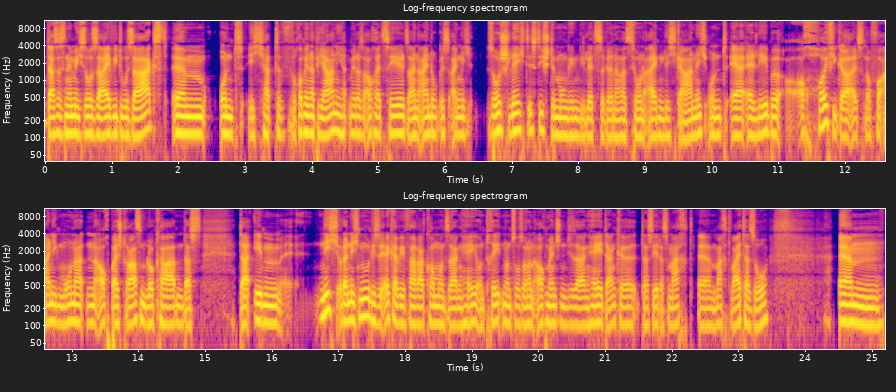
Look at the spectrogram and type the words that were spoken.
dass es nämlich so sei, wie du sagst. Ähm, und ich hatte, Robin Appiani hat mir das auch erzählt, sein Eindruck ist eigentlich, so schlecht ist die Stimmung gegen die letzte Generation eigentlich gar nicht. Und er erlebe auch häufiger als noch vor einigen Monaten, auch bei Straßenblockaden, dass da eben nicht oder nicht nur diese Lkw-Fahrer kommen und sagen, hey und treten und so, sondern auch Menschen, die sagen, hey, danke, dass ihr das macht, äh, macht weiter so. Ähm,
